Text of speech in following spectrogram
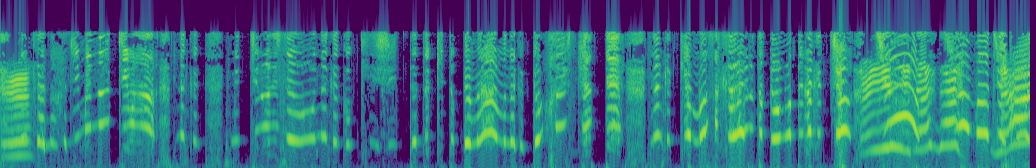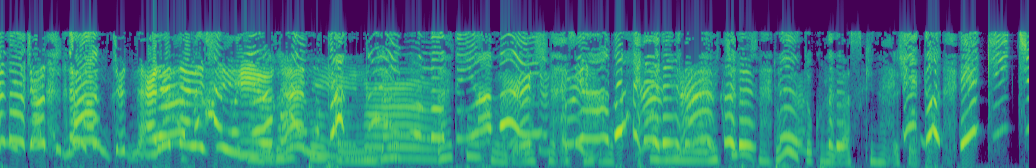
で、えなんかあの、初めのうちは、なんか、ミッチロニさんをなんかこう、知った時とかは、もうなんか興奮しちゃって、なんか今日まさか会えるとか思ってなんか超、ー、いい、なんだなんちょっと、なんちょっと、あれならしいよ。大興奮、大興奮でいらっしゃいますけども、あの、みちるさん、どういうところが好きなんでしょうかえ、聞いちゃ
